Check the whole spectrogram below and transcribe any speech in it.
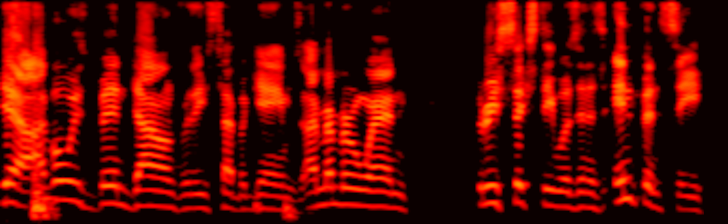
Yeah, I've always been down for these type of games. I remember when 360 was in its infancy.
